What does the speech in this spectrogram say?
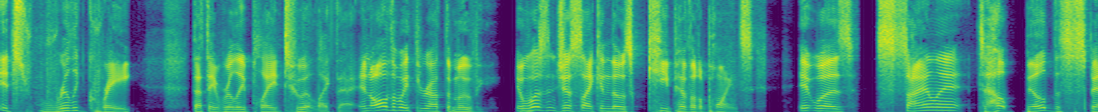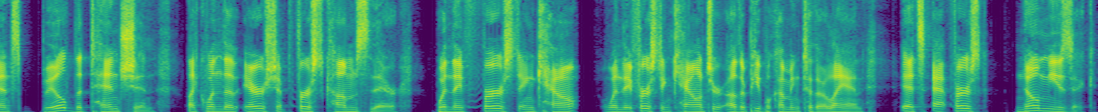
it's really great that they really played to it like that. And all the way throughout the movie. It mm-hmm. wasn't just like in those key pivotal points. It was silent to help build the suspense, build the tension. Like when the airship first comes there, when they first encounter when they first encounter other people coming to their land, it's at first no music.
